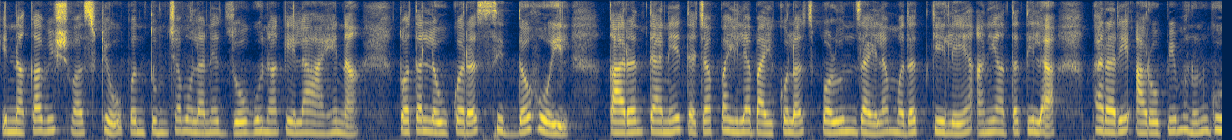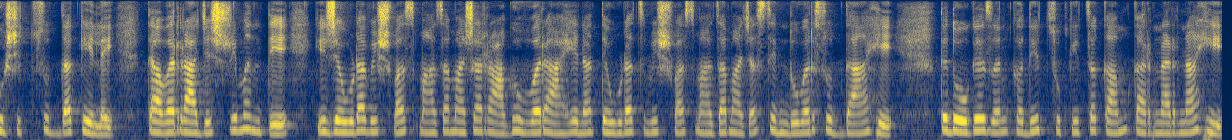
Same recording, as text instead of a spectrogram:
की नका विश्वास ठेवू पण तुमच्या मुलाने जो गुन्हा केला आहे ना तो आता लवकरच सिद्ध होईल. कारण त्याने त्याच्या पहिल्या बायकोलाच पळून जायला मदत केली आहे आणि आता तिला फरारी आरोपी म्हणून घोषितसुद्धा केलं आहे त्यावर राजश्री म्हणते की जेवढा विश्वास माझा माझ्या राघववर आहे ना तेवढाच विश्वास माझा माझ्या सिंधूवर सुद्धा आहे. ते दोघेजण कधीच चुकीचं काम करणार नाही.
